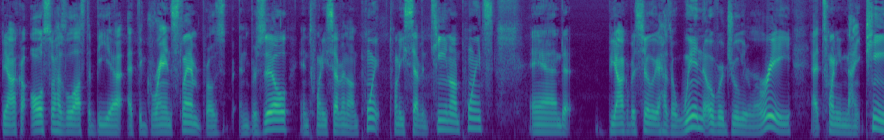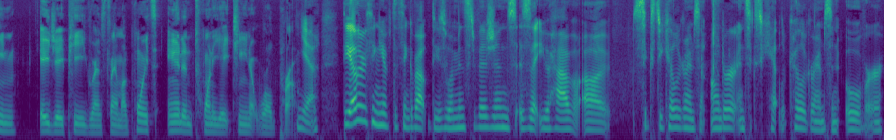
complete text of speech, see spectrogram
Bianca also has a loss to Bia at the Grand Slam in Brazil in 27 on point, 2017 on points, and Bianca Basilio has a win over Julia Marie at 2019 AJP Grand Slam on points and in 2018 at World Pro. Yeah. The other thing you have to think about these women's divisions is that you have uh, 60 kilograms and under and 60 kilograms and over.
